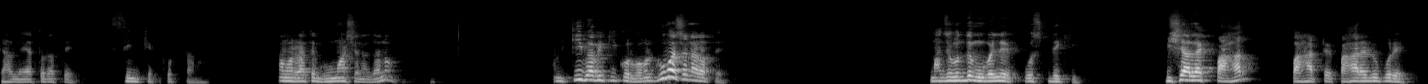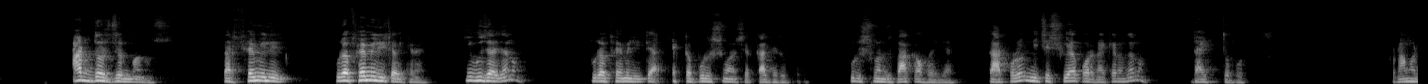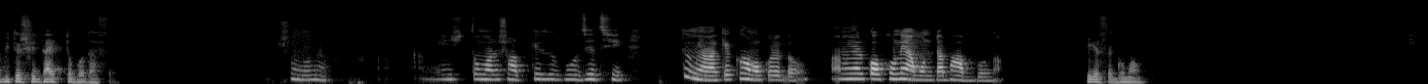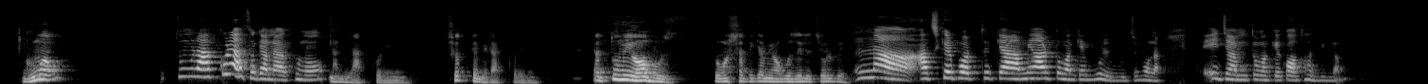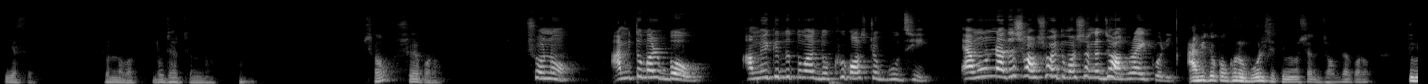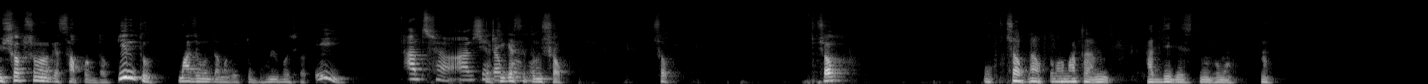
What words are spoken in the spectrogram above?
তাহলে এত রাতে সিনকেট করতাম আমার রাতে ঘুম আসে না জানো? আমি কীভাবে কি করব? আমার ঘুম আসে না রাতে। মাঝে মধ্যে মোবাইলে পোস্ট দেখি। বিশাল এক পাহাড় পাহাড়ের পাহাড়ের উপরে আট দশজন মানুষ। তার ফ্যামিলির পুরো ফ্যামিলিটা ওইখানে। কি বোঝায় জানো? পুরো ফ্যামিলিটা একটা পুরুষ মানুষের কাঁধের উপরে। পুরুষ মানুষ বাঁকা হয়ে যায়। তারপরেও নিচে শুয়ে পড়ে না। কেন জানো? দায়িত্ববোধ। কারণ আমার ভিতরে সেই দায়িত্ববোধ আছে। শোনো না, আমি তোমার সব কিছু বুঝেছি। তুমি আমাকে ক্ষমা করে দাও। আমি আর কখনো এমনটা ভাববো না। ঠিক আছে ঘুমাও। ঘুমাও। তুমি রাগ করে আছো কেন এখনও? আমি রাগ করিনি। সত্যি আমি রাগ করিনি। কারণ তুমি অবুঝ। তোমার সাথে কি আমি অবুঝ হলে চলবে? না আজকের পর থেকে আমি আর তোমাকে ভুল বুঝব না। এই যে আমি তোমাকে কথা দিলাম। ঠিক আছে। ধন্যবাদ বোঝার জন্য। সব শুয়ে পড়ো। শোনো আমি তোমার বউ। আমিও কিন্তু তোমার দুঃখ কষ্ট বুঝি। এমন না যে সবসময় তোমার সঙ্গে ঝগড়াই করি। আমি তো কখনো বলছি তুমি আমার সাথে ঝগড়া করো। তুমি সবসময় আমাকে সাপোর্ট দাও। কিন্তু মাঝে মধ্যে আমাকে একটু ভুল বোঝো এই। আচ্ছা আর সেটা ঠিক আছে। তুমি সব সব সব সব না তোমার মাথায় আমি হাত দিয়ে দিয়েছি তুমি ঘুমাও।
